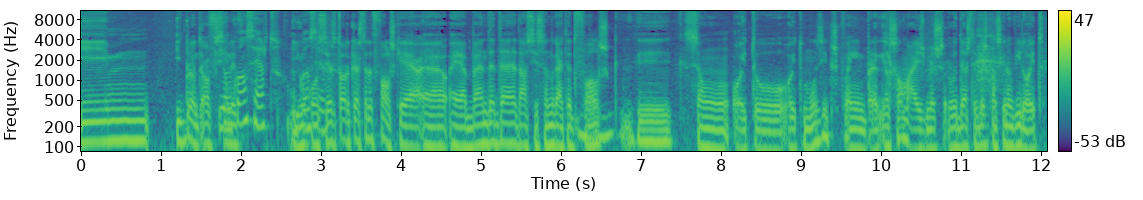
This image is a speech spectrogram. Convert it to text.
e, hum, e pronto, a e oficina. um concerto. E um concerto da Orquestra de Foles, que é a, é a banda da, da Associação de Gaita de Foles, Uhum. que, que são oito, oito músicos que vêm para. Eles são mais, mas desta vez conseguiram vir oito.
